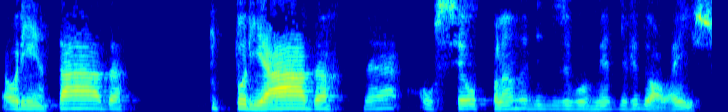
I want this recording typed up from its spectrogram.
orientada, tutoriada, né, o seu plano de desenvolvimento individual. É isso.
